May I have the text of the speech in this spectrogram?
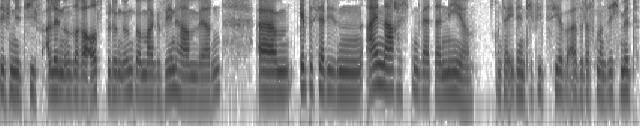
definitiv alle in unserer Ausbildung irgendwann mal gesehen haben werden, ähm, gibt es ja diesen einen Nachrichtenwert der Nähe und der Identifizierbar, also dass man sich mit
